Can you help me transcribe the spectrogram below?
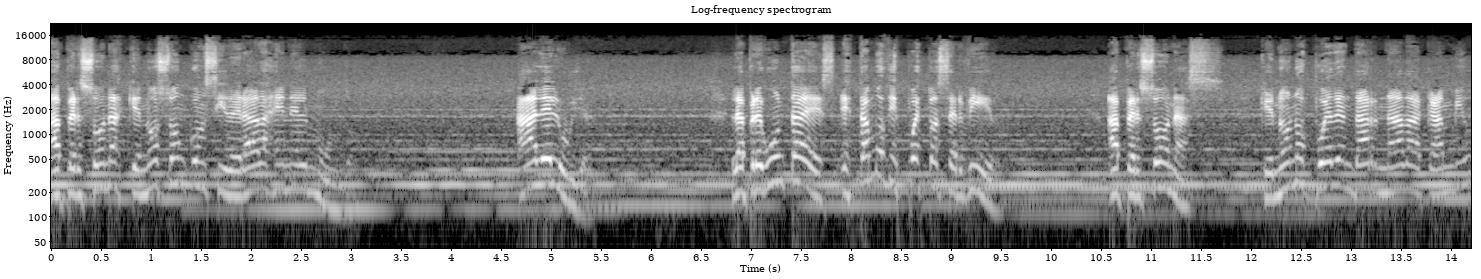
a personas que no son consideradas en el mundo. Aleluya. La pregunta es, ¿estamos dispuestos a servir a personas que no nos pueden dar nada a cambio?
